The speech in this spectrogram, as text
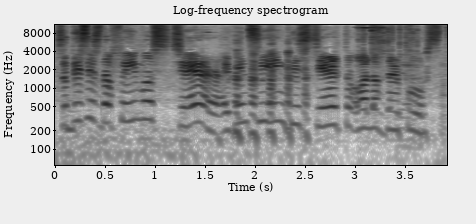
So this is the famous chair. I've been seeing this chair to all of their Yeah. posts.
